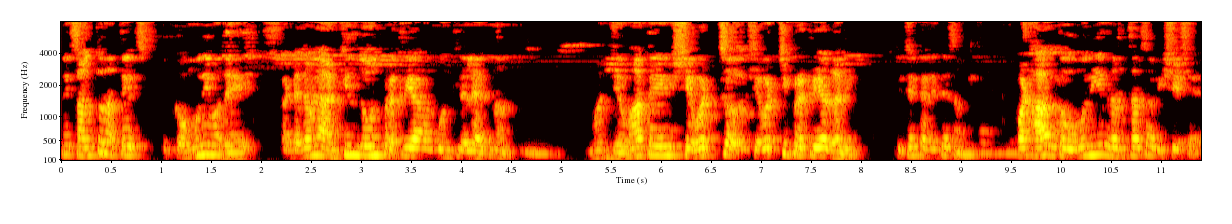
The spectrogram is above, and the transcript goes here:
मी सांगतो ना तेच कौमुदीमध्ये कारण त्याच्यामध्ये आणखीन दोन प्रक्रिया गुंतलेल्या आहेत ना. मग जेव्हा ते शेवटचं शेवटची प्रक्रिया झाली तिथे त्यांनी ते सांगितलं. पण हा कौमुदी ग्रंथाचा विशेष आहे.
